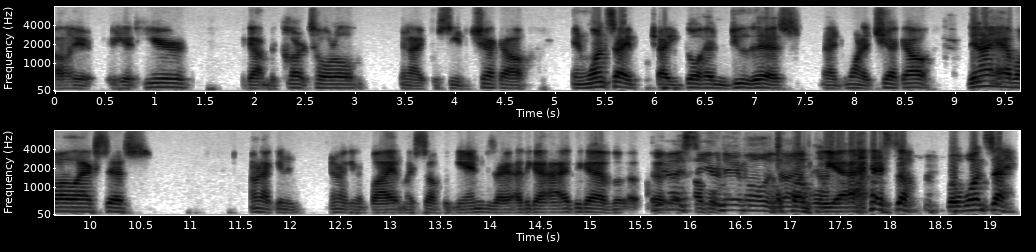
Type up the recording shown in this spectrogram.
I'll hit, hit here. I got my cart total and I proceed to checkout. And once I, I go ahead and do this, I want to check out, then I have all access. I'm not going to I'm not going to buy it myself again because I, I think I, I think I have a, a yeah, I see couple, your name all the time. Couple, yeah. so, but once I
